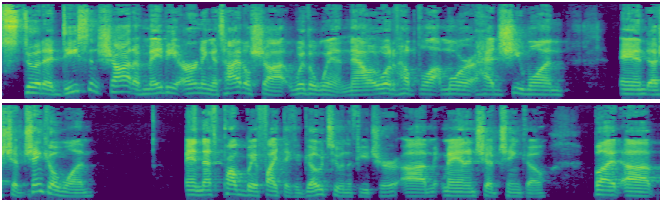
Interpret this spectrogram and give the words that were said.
stood a decent shot of maybe earning a title shot with a win. Now, it would have helped a lot more had she won and uh, Shevchenko won. And that's probably a fight they could go to in the future. Uh, McMahon and Shevchenko, but uh,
